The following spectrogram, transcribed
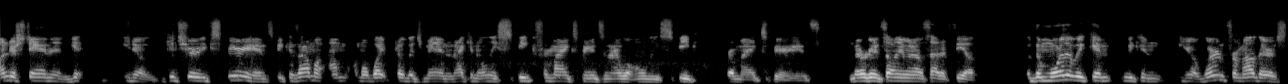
understand and get you know get your experience because I'm a, I'm, I'm a white privileged man and I can only speak from my experience and I will only speak from my experience. I'm never going to tell anyone else how to feel. But the more that we can we can you know learn from others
